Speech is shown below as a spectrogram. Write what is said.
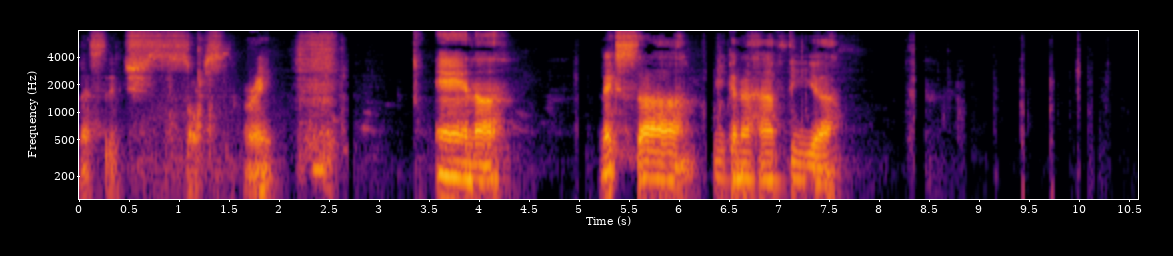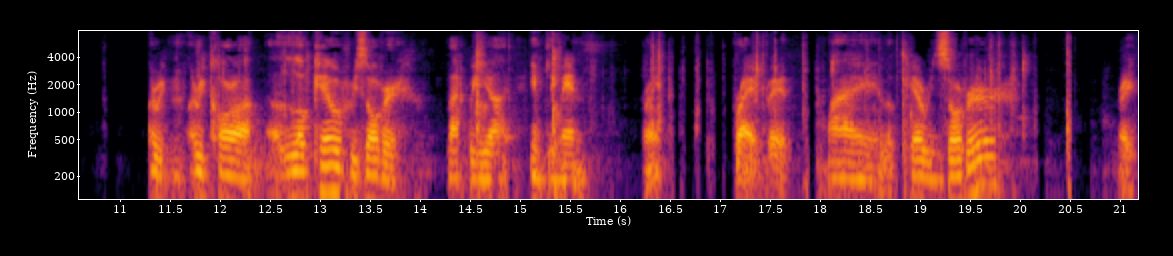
message source. All right. And uh, next, uh, we're gonna have the uh, recall a locale resolver that we uh, implement, right? Private my locale resolver, right?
